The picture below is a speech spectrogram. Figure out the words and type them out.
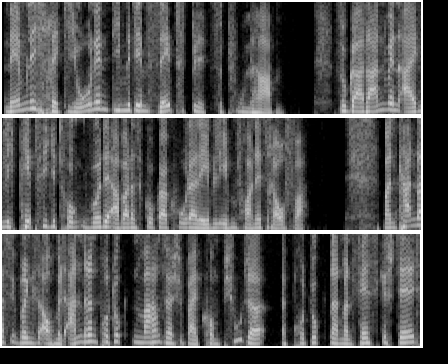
Nämlich Regionen, die mit dem Selbstbild zu tun haben. Sogar dann, wenn eigentlich Pepsi getrunken wurde, aber das Coca-Cola-Label eben vorne drauf war. Man kann das übrigens auch mit anderen Produkten machen. Zum Beispiel bei Computerprodukten hat man festgestellt,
